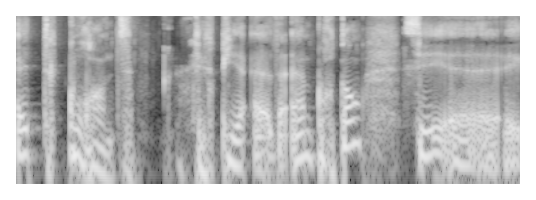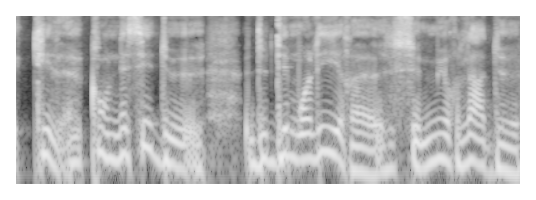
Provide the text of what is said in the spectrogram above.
est courante. Ce qui est important, c'est euh, qu'on essaie de, de démolir euh, ce mur-là de,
